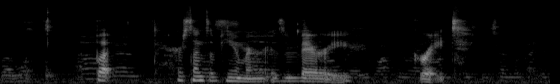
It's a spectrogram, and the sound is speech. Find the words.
About what? But her sense of humor is very where you're walking around great. with a concerned look on your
